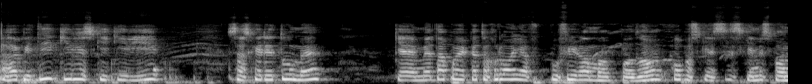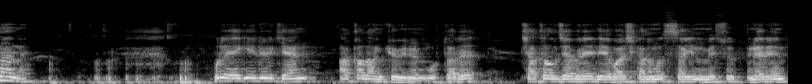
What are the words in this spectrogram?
Αγαπητοί κυρίες και κύριοι, σας χαιρετούμε και μετά από 100 χρόνια που φύγαμε από εδώ, όπως και εσείς και εμείς πονάμε. Buraya gelirken Akalan Köyü'nün muhtarı, Çatalca Belediye Başkanımız Sayın Mesut Üner'in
